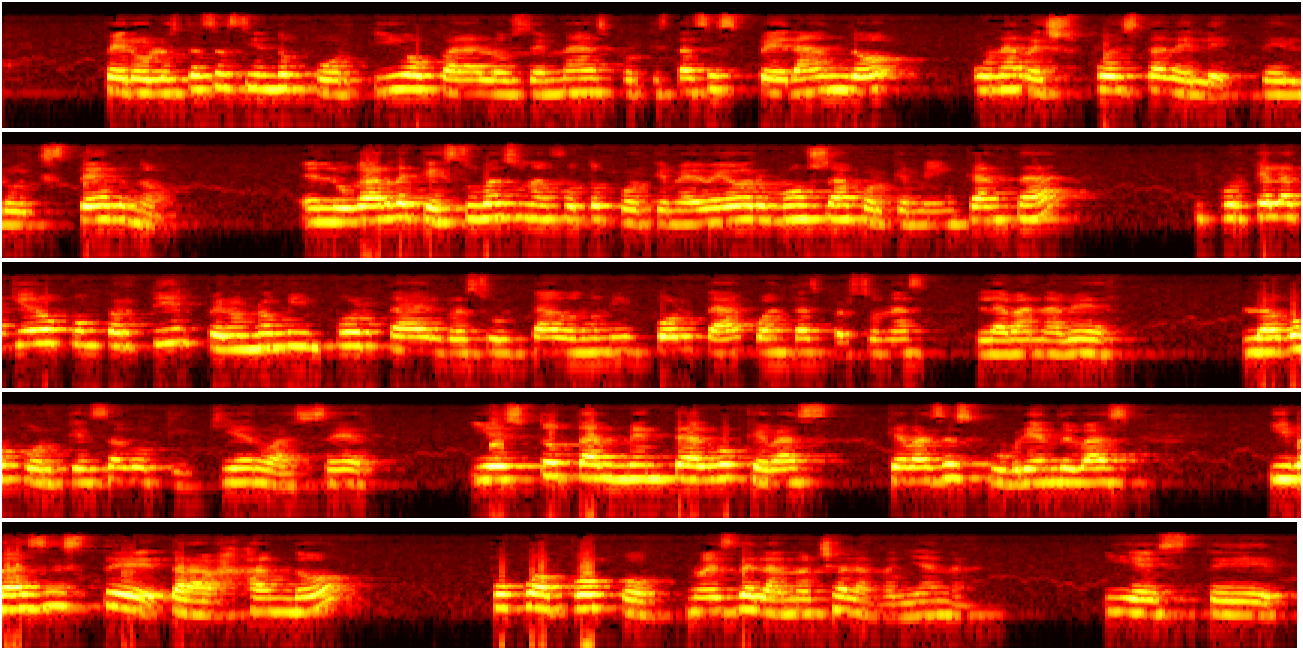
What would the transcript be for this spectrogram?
pero lo estás haciendo por ti o para los demás, porque estás esperando una respuesta de, de lo externo. En lugar de que subas una foto porque me veo hermosa, porque me encanta, y porque la quiero compartir, pero no me importa el resultado, no me importa cuántas personas la van a ver. Lo hago porque es algo que quiero hacer y es totalmente algo que vas que vas descubriendo y vas y vas este trabajando poco a poco, no es de la noche a la mañana. Y este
